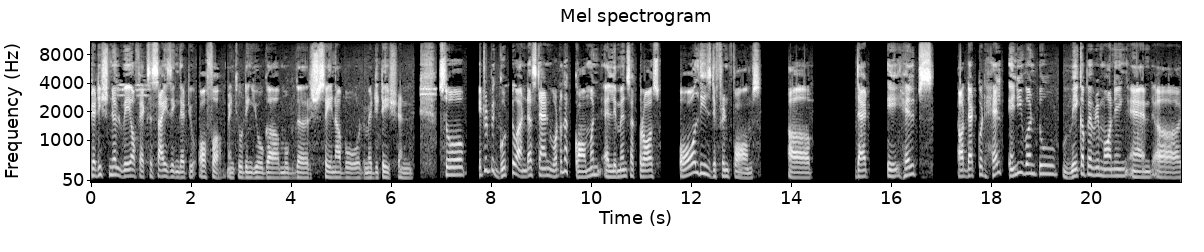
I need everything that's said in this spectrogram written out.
traditional way of exercising that you offer, including yoga, mugdar, shena board, meditation. So it would be good to understand what are the common elements across all these different forms uh, that helps or that could help anyone to wake up every morning and uh,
